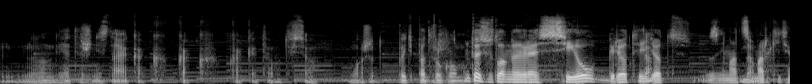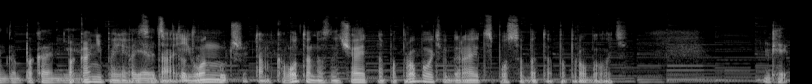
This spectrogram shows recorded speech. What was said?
ну, я даже не знаю, как, как, как это вот все может быть по-другому. Ну, то есть, условно говоря, CEO берет и да. идет заниматься да. маркетингом, пока не, пока не появится, появится да. И он лучше. там кого-то назначает на попробовать, выбирает способ это попробовать. Окей. Okay.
